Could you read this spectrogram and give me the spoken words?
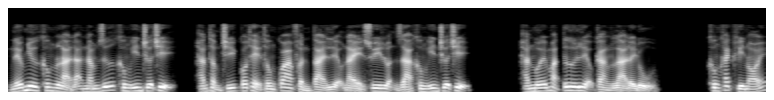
nếu như không là đã nắm giữ không in chữa trị, hắn thậm chí có thể thông qua phần tài liệu này suy luận ra không in chữa trị. Hắn mới mặt tư liệu càng là đầy đủ. Không khách khí nói,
